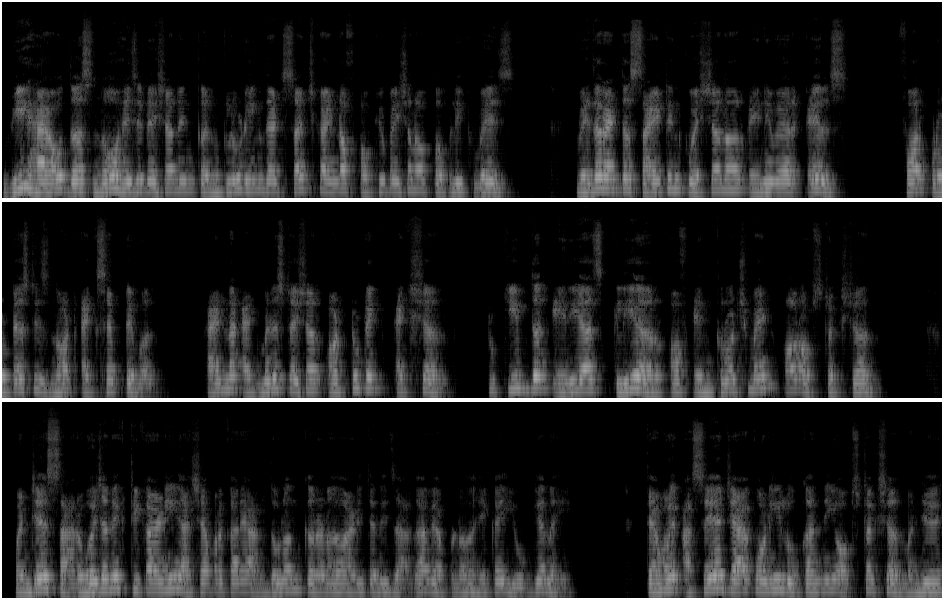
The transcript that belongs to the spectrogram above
We have thus no hesitation in concluding that such kind of occupation of public ways, whether at the site in question or anywhere else for protest is not acceptable and the administration ought to take action to keep the areas clear of encroachment or obstruction म्हणजे सार्वजनिक ठिकाणी अशा प्रकारे आंदोलन करणं आणि त्यांनी जागा व्यापणं हे काही योग्य नाही त्यामुळे असे ज्या कोणी लोकांनी ऑब्स्ट्रक्शन म्हणजे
